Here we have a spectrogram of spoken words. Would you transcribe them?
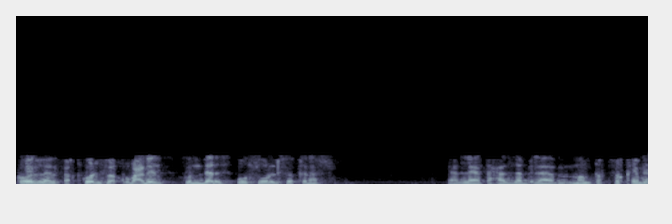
كل الفقه. كل فقه. وبعدين كن دارس أصول الفقه نفسه. يعني لا يتحزب إلى منطق فقهي لا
